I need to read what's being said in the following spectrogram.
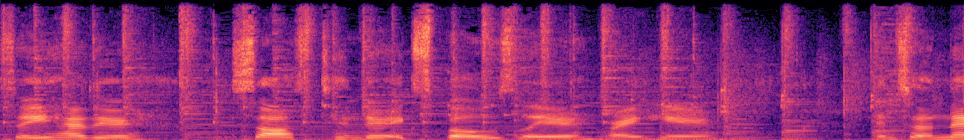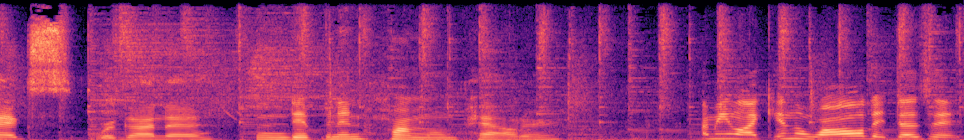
So you have your soft, tender, exposed layer right here. And so next, we're gonna dip it in hormone powder. I mean, like in the wild, it does it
